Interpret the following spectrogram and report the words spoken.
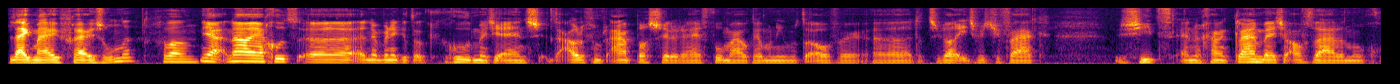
Lijkt mij vrij zonde, gewoon. Ja, nou ja, goed. en daar ben ik het ook goed met je eens. De oude films aanpassen, daar heeft voor mij ook helemaal niemand over. dat is wel iets wat je vaak ziet, en we gaan een klein beetje afdwalen nog,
